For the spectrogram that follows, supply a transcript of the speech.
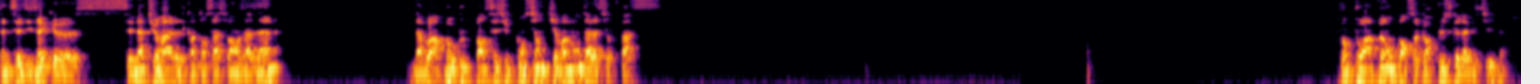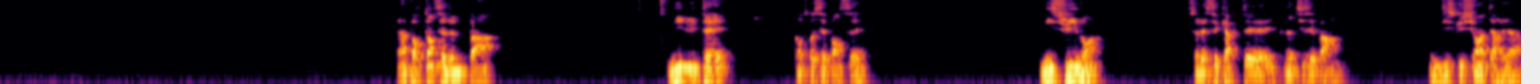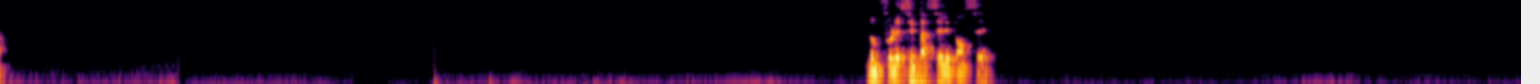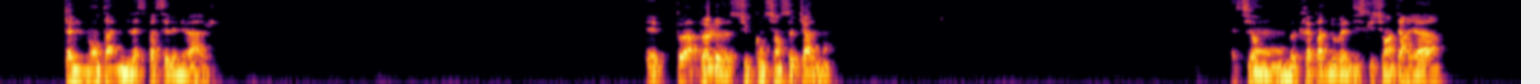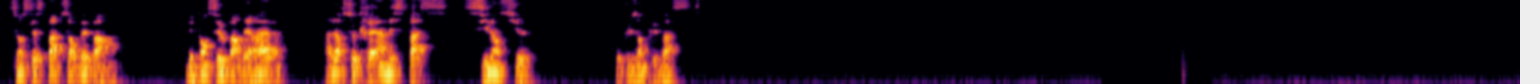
l'esprit. Sensei disait que c'est naturel quand on s'assoit en zazen d'avoir beaucoup de pensées subconscientes qui remontent à la surface. Donc pour un peu, on pense encore plus que d'habitude. L'important, c'est de ne pas ni lutter contre ses pensées, ni suivre, se laisser capter, hypnotiser par une discussion intérieure. Donc faut laisser passer les pensées. Telle montagne laisse passer les nuages. Et peu à peu, le subconscient se calme. Si on ne crée pas de nouvelles discussions intérieures, si on se laisse pas absorber par des pensées ou par des rêves, alors se crée un espace silencieux, de plus en plus vaste.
